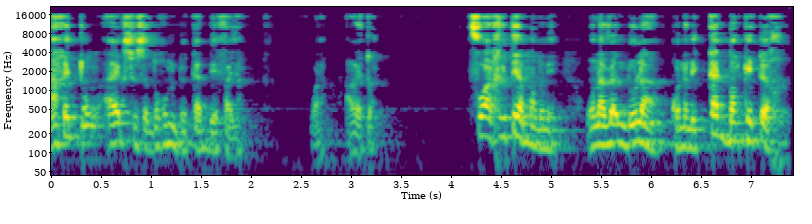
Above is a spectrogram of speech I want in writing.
Arrêtons avec ce syndrome de cadre défaillant. Voilà, arrêtons. Il faut arrêter à un moment donné. On avait un dollar, on avait quatre banquetteurs.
